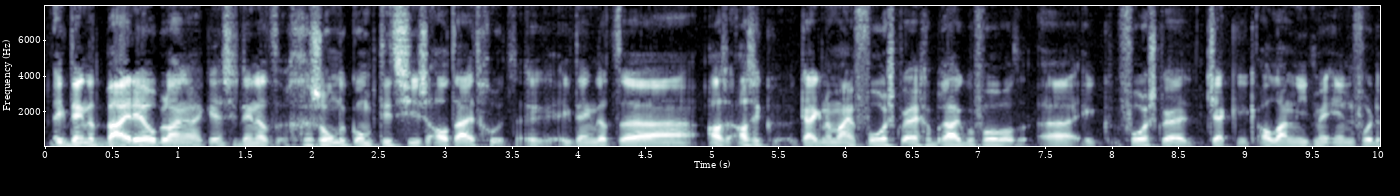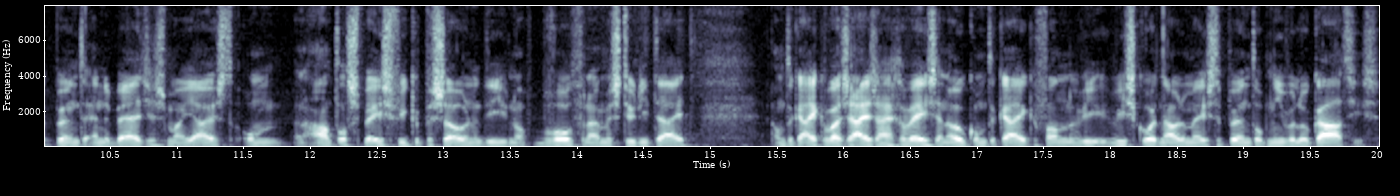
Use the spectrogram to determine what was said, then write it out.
Dat, ik denk dat beide heel belangrijk is. Ik denk dat gezonde competitie is altijd goed. Ik, ik denk dat uh, als, als ik kijk naar mijn Foursquare gebruik bijvoorbeeld. Uh, ik, Foursquare check ik al lang niet meer in voor de punten en de badges. Maar juist om een aantal specifieke personen die nog bijvoorbeeld vanuit mijn studietijd om te kijken waar zij zijn geweest en ook om te kijken van wie, wie scoort nou de meeste punten op nieuwe locaties.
